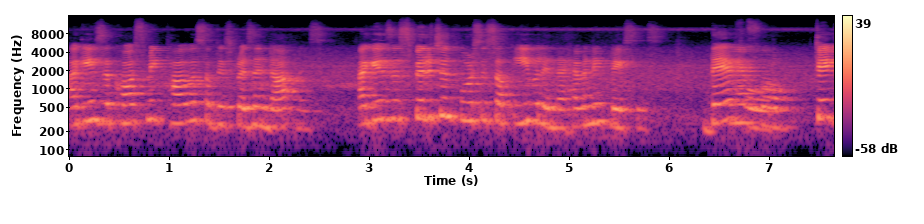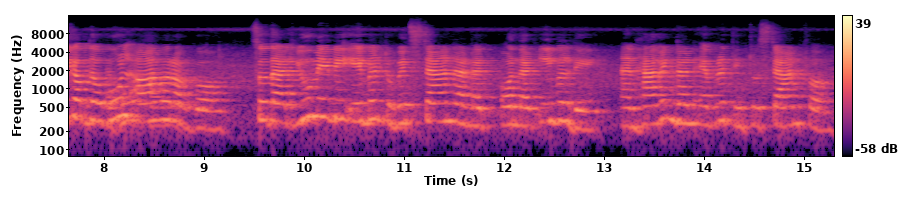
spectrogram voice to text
against the cosmic powers of this present darkness, against the spiritual forces of evil in the heavenly places. Therefore, take up the whole armor of God, so that you may be able to withstand on that evil day, and having done everything to stand firm.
